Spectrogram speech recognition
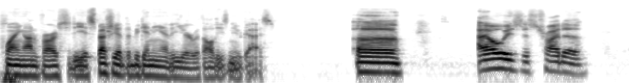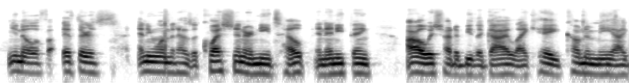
playing on varsity, especially at the beginning of the year with all these new guys? Uh, I always just try to, you know, if if there's anyone that has a question or needs help in anything, I always try to be the guy like, hey, come to me. I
